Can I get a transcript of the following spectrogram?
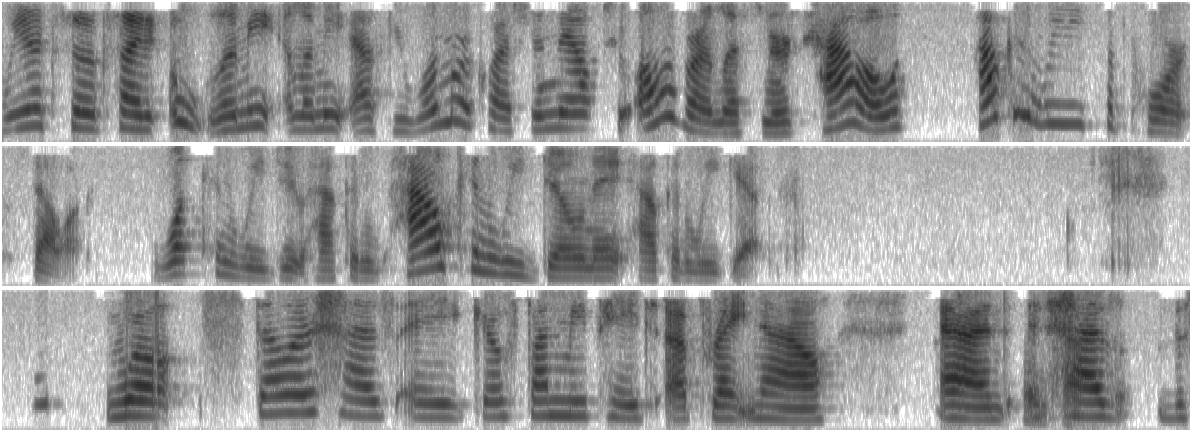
we are so excited. Oh, let me let me ask you one more question now to all of our listeners. How how can we support Stellar? What can we do? How can how can we donate? How can we give? Well, Stellar has a GoFundMe page up right now, and it has the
